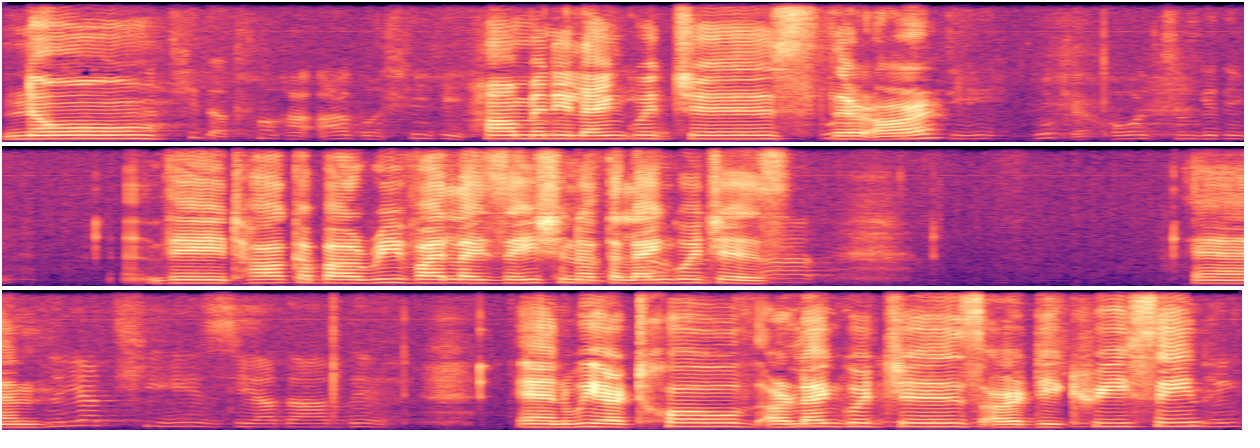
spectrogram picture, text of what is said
know how many languages there are. They talk about revitalization of the languages. And and we are told our languages are decreasing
